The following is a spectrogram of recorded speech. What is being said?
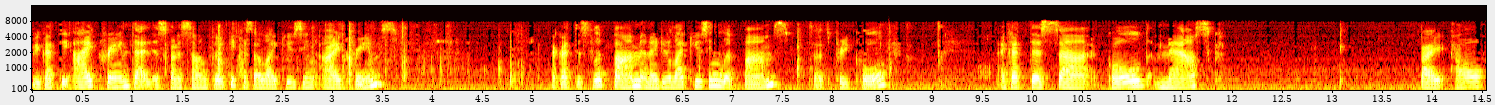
We got the eye cream. That is going to sound good because I like using eye creams. I got this lip balm, and I do like using lip balms, so it's pretty cool. I got this uh, gold mask by Al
